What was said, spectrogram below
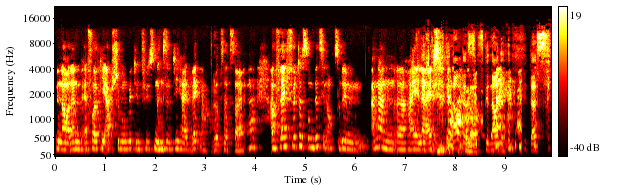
Genau, dann erfolgt die Abstimmung mit den Füßen, dann sind die halt weg nach kurzer. Zeit. Ne? Aber vielleicht führt das so ein bisschen auch zu dem anderen äh, Highlight. Richtig, genau, das ist genau, das,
